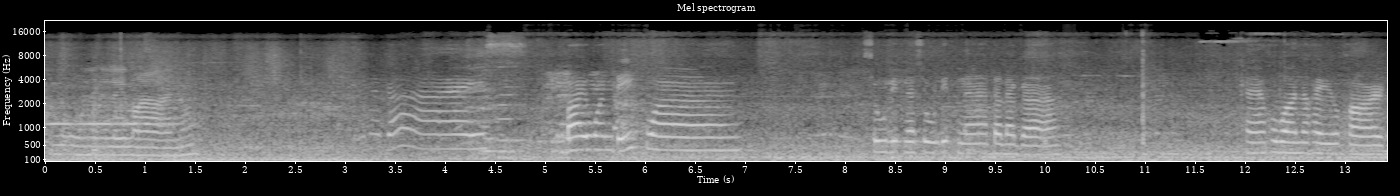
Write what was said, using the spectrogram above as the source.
Inuuna nila yung mga ano. Guys! Buy one, take one! Sulit na sulit na talaga. Kaya kuha na kayo card,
